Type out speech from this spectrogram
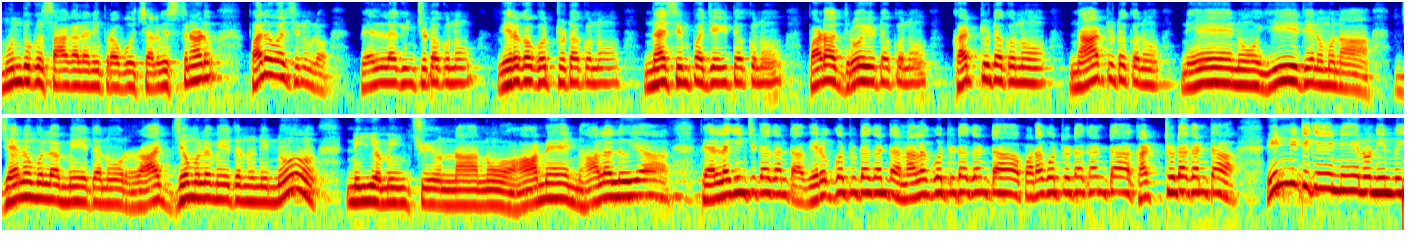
ముందుకు సాగాలని ప్రభు చలవిస్తున్నాడు పదవచనంలో పెళ్ళగించుటకును విరగగొట్టుటకును నశింపజేయుటకును పడద్రోయుటకును కట్టుటకును నాటుటకును నేను ఈ దినమున జనముల మీదను రాజ్యముల మీదను నిన్ను నియమించి ఉన్నాను ఆమె నాలలుయ పెళ్ళగించుటకంట విరగొట్టుటకంట నలగొట్టుటకంట పడగొట్టుటకంట కట్టుటకంట ఇన్నిటికీ నేను నిన్ను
